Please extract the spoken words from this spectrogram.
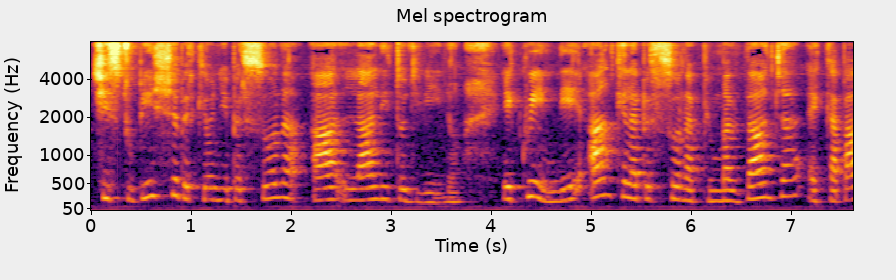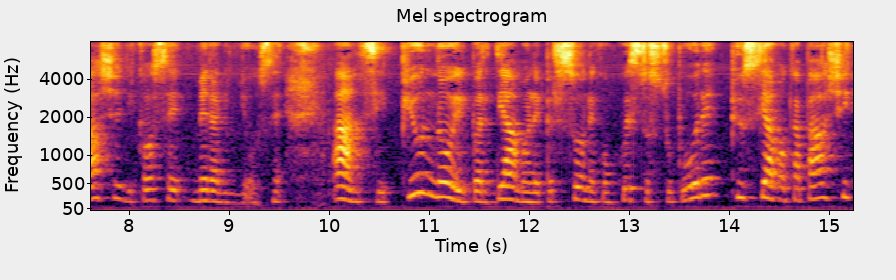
ci stupisce perché ogni persona ha l'alito divino e quindi anche la persona più malvagia è capace di cose meravigliose. Anzi, più noi guardiamo le persone con questo stupore, più siamo capaci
